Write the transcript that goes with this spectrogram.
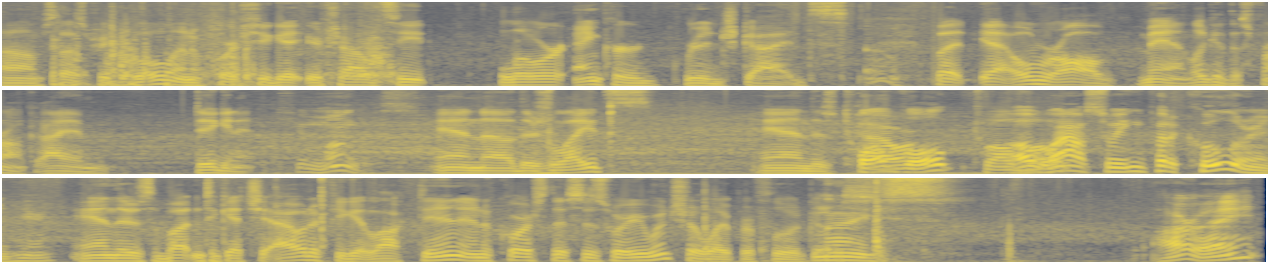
Um, so that's pretty cool. And of course, you get your child seat lower anchor ridge guides. Oh. But yeah, overall, man, look at this frunk. I am digging it. Humongous. And uh, there's lights, and there's 12 power- volt. 12 oh volt. wow! So we can put a cooler in here. And there's a button to get you out if you get locked in. And of course, this is where your windshield wiper fluid goes. Nice. All right.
